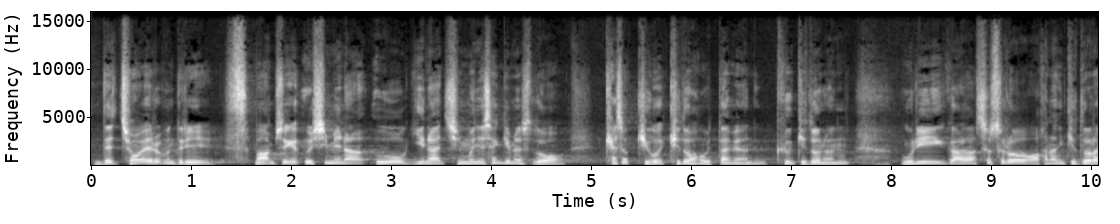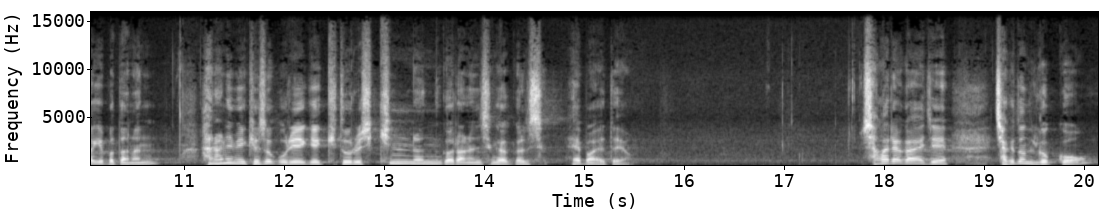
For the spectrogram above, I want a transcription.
근데 저 여러분들이 마음속에 의심이나 의혹이나 질문이 생기면서도 계속 기도, 하고 있다면 그 기도는 우리가 스스로 하는 기도라기보다는 하나님이 계속 우리에게 기도를 시키는 거라는 생각을 해봐야 돼요. 사가랴가 이제 자기도 늙었고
